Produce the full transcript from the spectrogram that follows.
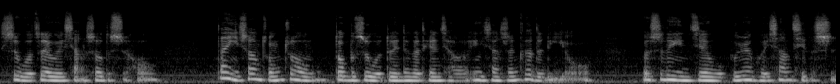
是我最为享受的时候。但以上种种都不是我对那个天桥印象深刻的理由，而是另一件我不愿回想起的事。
